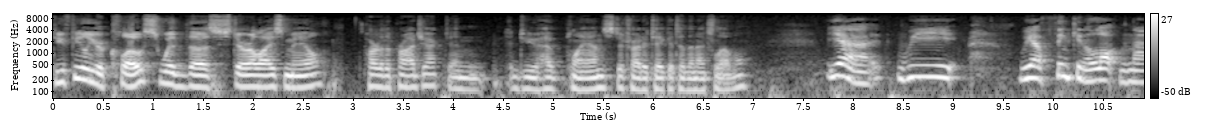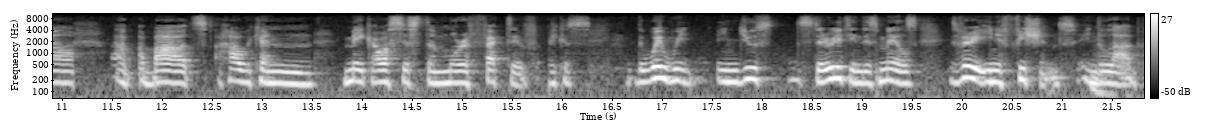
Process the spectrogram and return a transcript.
Do you feel you're close with the sterilized male part of the project, and do you have plans to try to take it to the next level? Yeah, we we are thinking a lot now about how we can make our system more effective because the way we induce sterility in these males is very inefficient in the hmm. lab.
